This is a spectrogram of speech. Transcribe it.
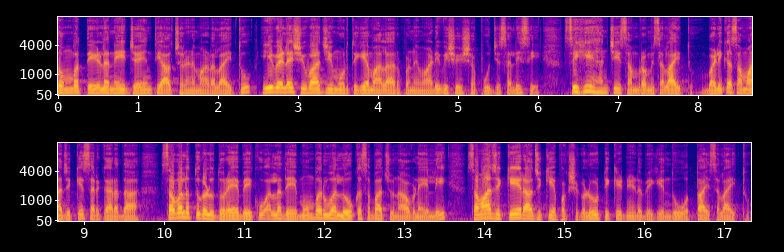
ತೊಂಬತ್ತೇಳನೇ ಜಯಂತಿ ಆಚರಣೆ ಮಾಡಲಾಯಿತು. ಈ ವೇಳೆ ಶಿವಾಜಿ ಮೂರ್ತಿಗೆ ಮಾಲಾರ್ಪಣೆ ಮಾಡಿ ವಿಶೇಷ ಪೂಜೆ ಸಲ್ಲಿಸಿ ಸಿಹಿ ಹಂಚಿ ಸಂಭ್ರಮಿಸಲಾಯಿತು. ಬಳಿಕ ಸಮಾಜಕ್ಕೆ ಸರ್ಕಾರದ ಸವಲತ್ತುಗಳು ದೊರೆಯಬೇಕು, ಅಲ್ಲದೆ ಮುಂಬರುವ ಲೋಕಸಭಾ ಚುನಾವಣೆಯಲ್ಲಿ ಸಮಾಜಕ್ಕೆ ರಾಜಕೀಯ ಪಕ್ಷಗಳು ಟಿಕೆಟ್ ನೀಡಬೇಕೆಂದು ಒತ್ತಾಯಿಸಲಾಯಿತು.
